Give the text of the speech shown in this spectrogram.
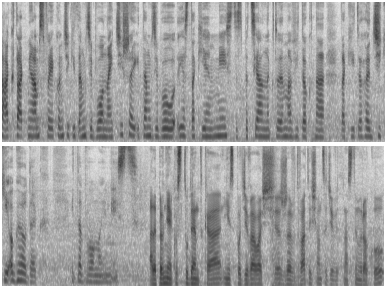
Tak, tak, miałam swoje kąciki tam, gdzie było najciszej i tam, gdzie był, jest takie miejsce specjalne, które ma widok na taki trochę dziki ogrodek. I to było moje miejsce. Ale pewnie jako studentka nie spodziewałaś się, że w 2019 roku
